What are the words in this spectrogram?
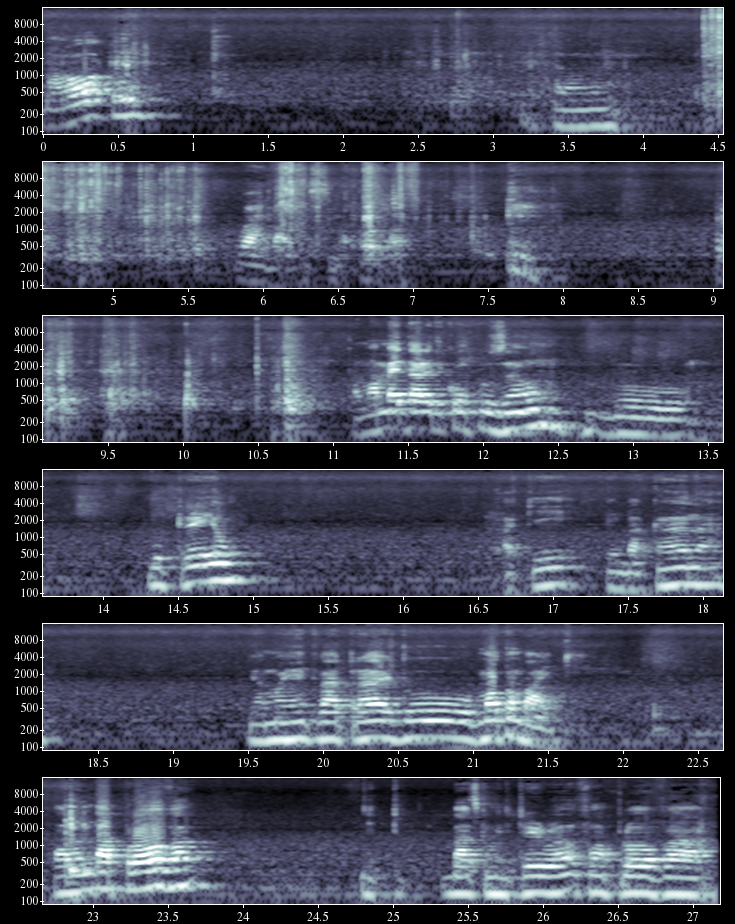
da Oakley. Então, guardado esse material. Então, uma medalha de conclusão do do trail. Aqui, bem bacana. E amanhã a gente vai atrás do mountain bike. Falando da prova, de, basicamente trail run, foi uma prova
